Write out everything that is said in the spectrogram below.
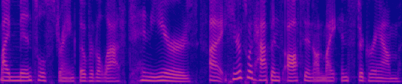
my mental strength over the last 10 years. Uh, here's what happens often on my Instagram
